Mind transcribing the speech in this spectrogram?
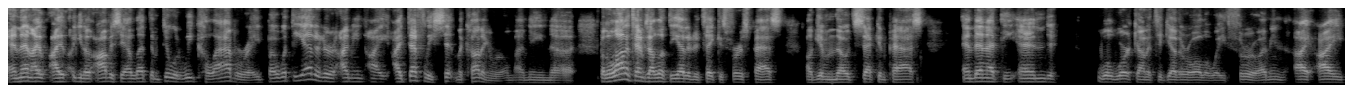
and then I, I, you know, obviously I let them do it. We collaborate, but with the editor, I mean, I, I definitely sit in the cutting room. I mean, uh, but a lot of times I'll let the editor take his first pass. I'll give him notes, second pass, and then at the end, we'll work on it together all the way through. I mean, I, I,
